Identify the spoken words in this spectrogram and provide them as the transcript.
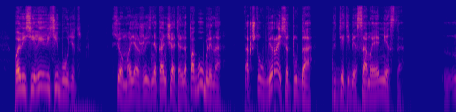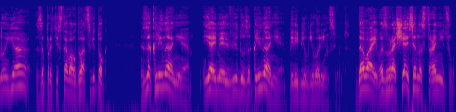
— «повеселились и будет. Все, моя жизнь окончательно погублена, так что убирайся туда, где тебе самое место». «Но я...» — запротестовал два цветок. «Заклинание! Я имею в виду заклинание!» — перебил его Ринсвинд. «Давай, возвращайся на страницу!»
